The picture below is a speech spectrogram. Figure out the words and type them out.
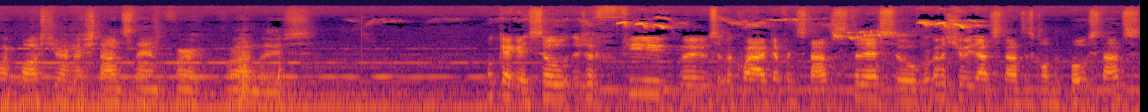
our posture and our stance then for, for our moves. Okay guys, so there's a few moves that require different stance to this, so we're going to show you that stance, it's called the bow stance.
